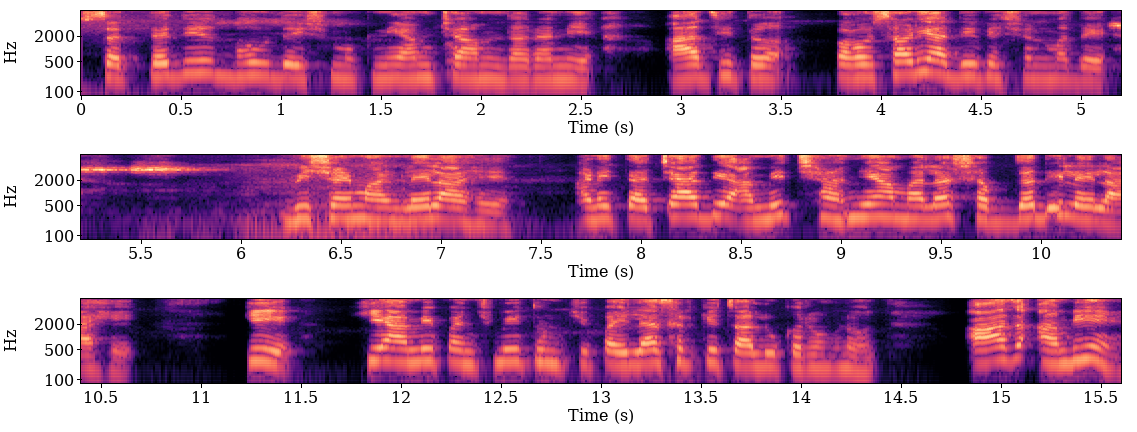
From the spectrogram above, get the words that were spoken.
सत्यजित भाऊ देशमुखनी आमच्या आमदारांनी आज इथं पावसाळी अधिवेशनमध्ये विषय मांडलेला आहे. आणि त्याच्या आधी अमित शहानी आम्हाला शब्द दिलेला आहे की ही आम्ही पंचमी तुमची पहिल्यासारखी चालू करू म्हणून. आज आम्ही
